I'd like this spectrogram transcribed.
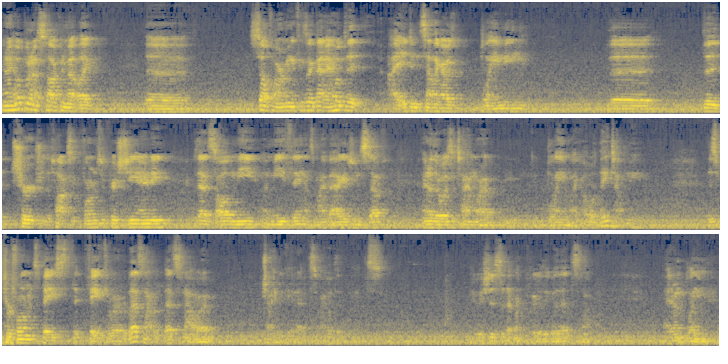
And I hope when I was talking about like the self harming and things like that, I hope that I, it didn't sound like I was blaming the the church or the toxic forms of Christianity because that's all me a me thing. That's my baggage and stuff. I know there was a time where I blame like, oh, well, they tell me this performance based faith or whatever. That's not that's not what I'm trying to get at. So I hope that that's maybe I should have said that more clearly, but that's not. I don't blame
